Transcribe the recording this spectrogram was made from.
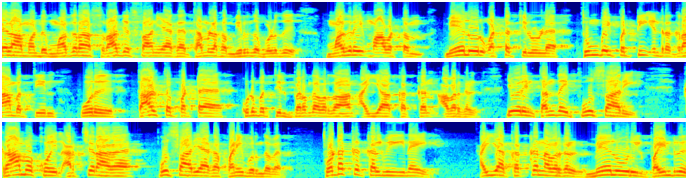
ஏழாம் ஆண்டு மதராஸ் ராஜஸ்தானியாக தமிழகம் இருந்த பொழுது மதுரை மாவட்டம் மேலூர் வட்டத்தில் உள்ள தும்பைப்பட்டி என்ற கிராமத்தில் ஒரு தாழ்த்தப்பட்ட குடும்பத்தில் பிறந்தவர்தான் ஐயா கக்கன் அவர்கள். இவரின் தந்தை பூசாரி கிராம கோயில் அர்ச்சராக பூசாரியாக பணிபுரிந்தவர். தொடக்க கல்வியினை ஐயா கக்கன் அவர்கள் மேலூரில் பயின்று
